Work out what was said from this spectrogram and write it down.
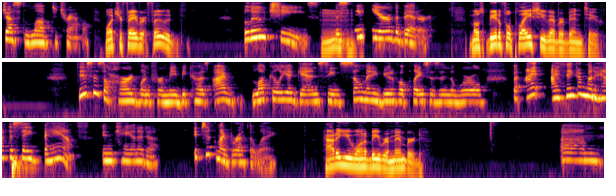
Just love to travel. What's your favorite food? Blue cheese. Mm. The stinkier, the better. Most beautiful place you've ever been to? This is a hard one for me because I've luckily again seen so many beautiful places in the world. But I, I think I'm going to have to say Banff in Canada. It took my breath away. How do you want to be remembered? Um,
